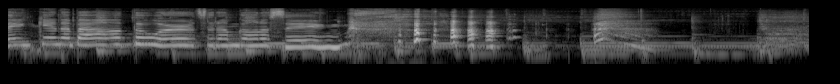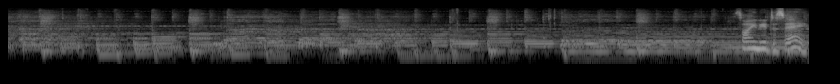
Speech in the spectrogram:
thinking about the words that I'm gonna sing. That's all you need to say.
